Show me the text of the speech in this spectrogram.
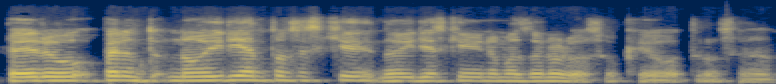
Pero, pero no diría entonces que, no dirías que hay uno más doloroso que otro, o sea,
